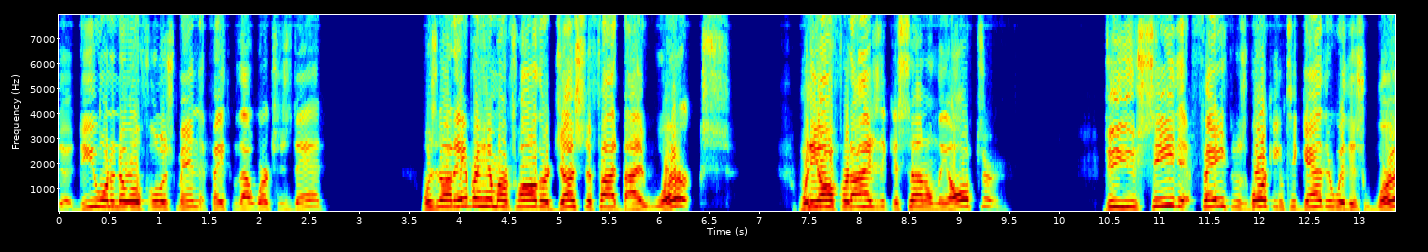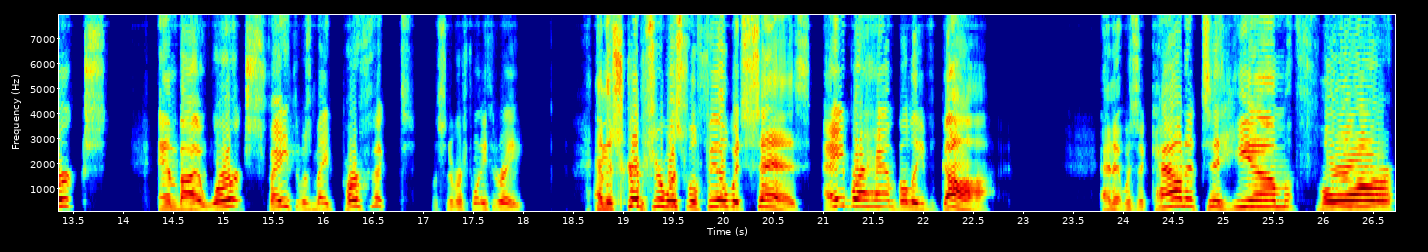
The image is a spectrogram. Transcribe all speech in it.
uh, do you want to know, O foolish man, that faith without works is dead? Was not Abraham our father justified by works when he offered Isaac his son on the altar? Do you see that faith was working together with his works? And by works, faith was made perfect. Listen to verse 23. And the scripture was fulfilled, which says, Abraham believed God, and it was accounted to him for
